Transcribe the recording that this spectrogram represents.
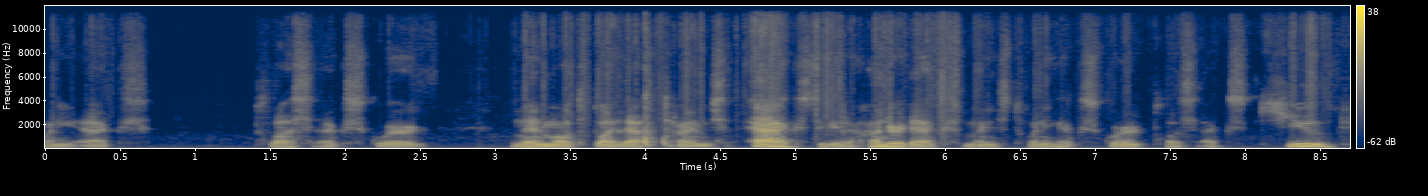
20x plus x squared. And then multiply that times x to get 100x minus 20x squared plus x cubed.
